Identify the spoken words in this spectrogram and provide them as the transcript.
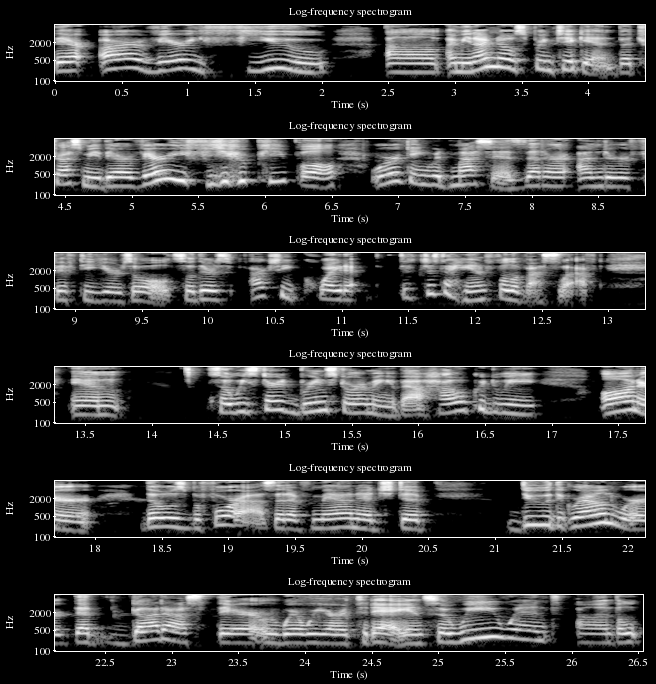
There are very few um, I mean, I'm no spring chicken, but trust me, there are very few people working with muscids that are under 50 years old. So there's actually quite a, there's just a handful of us left. And so we started brainstorming about how could we honor those before us that have managed to do the groundwork that got us there or where we are today. And so we went, uh, the,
